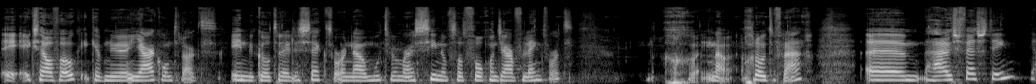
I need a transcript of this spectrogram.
Uh, ik zelf ook. Ik heb nu een jaarcontract in de culturele sector. Nou, moeten we maar eens zien of dat volgend jaar verlengd wordt. G nou, grote vraag. Um, huisvesting. Ja.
